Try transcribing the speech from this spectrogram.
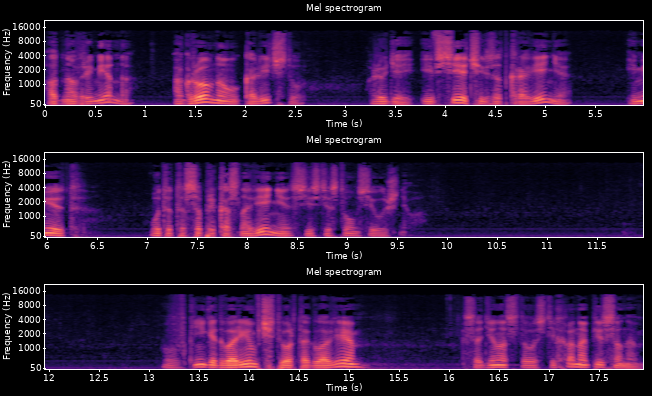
одновременно огромному количеству людей. И все через откровение имеют вот это соприкосновение с естеством Всевышнего. В книге Дворим, в 4 главе, с 11 стиха написано,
